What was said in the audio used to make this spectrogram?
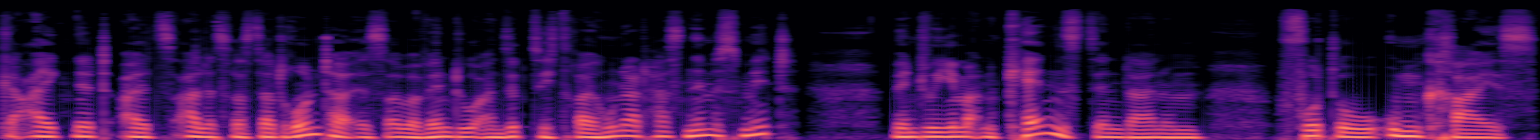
geeignet als alles, was da drunter ist. Aber wenn du ein 70-300 hast, nimm es mit. Wenn du jemanden kennst in deinem Fotoumkreis,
